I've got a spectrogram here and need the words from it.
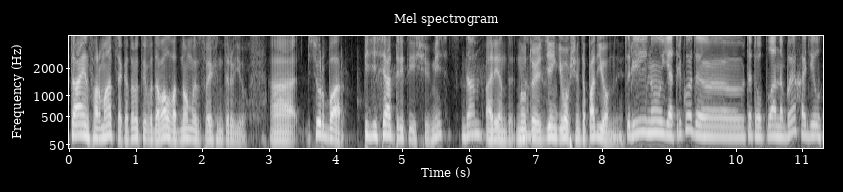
та информация, которую ты выдавал в одном из своих интервью. А, Сюрбар, 53 тысячи в месяц Да. аренды. Ну, Да. то есть деньги, в общем-то, подъемные. Три, ну, я три года э, вот этого плана Б ходил,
